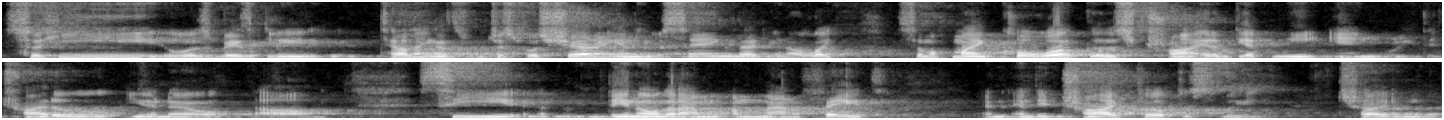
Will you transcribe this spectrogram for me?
So he was basically telling us, just was sharing, and he was saying that, you know, like some of my coworkers try to get me angry. They try to, you know, um, see, they know that I'm, a man of faith, and, and they try purposely, try to,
